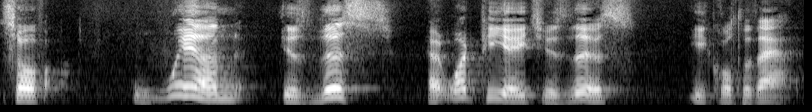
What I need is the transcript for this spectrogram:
so, if, when is this, at what pH is this equal to that?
